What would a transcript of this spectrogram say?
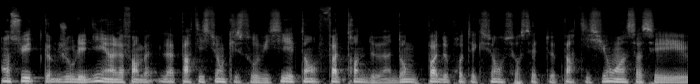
Ensuite, comme je vous l'ai dit, hein, la, partition qui se trouve ici est en FAT32, hein, donc pas de protection sur cette partition. Hein. ça, c'est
